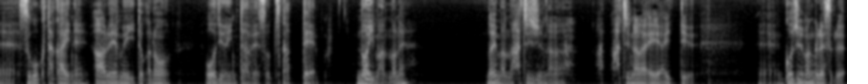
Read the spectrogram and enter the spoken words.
えー、すごく高いね、RME とかのオーディオインターフェースを使って、ノイマンのね、ノイマンの87、87AI っていう、えー、50万ぐらいする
